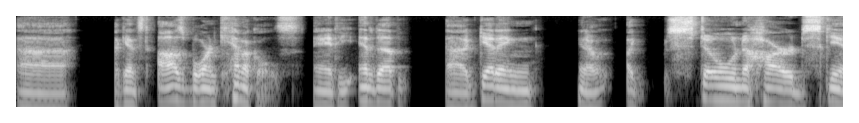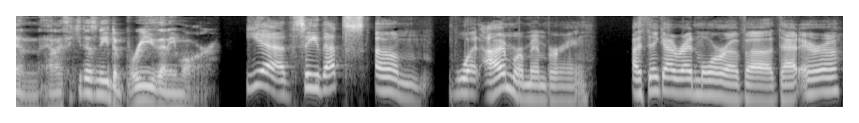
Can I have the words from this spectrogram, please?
uh, against Osborn Chemicals, and he ended up uh, getting, you know, like stone hard skin, and I think he doesn't need to breathe anymore. Yeah, see, that's um what I'm remembering. I think I read more of uh, that era,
